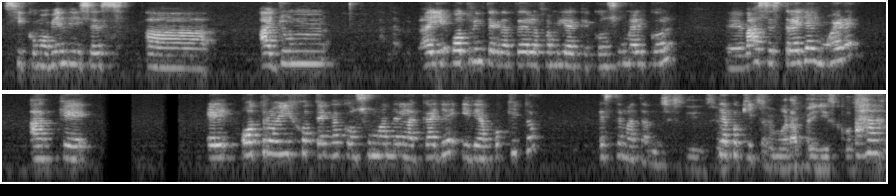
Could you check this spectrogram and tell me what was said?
si, como bien dices, ah, hay un hay otro integrante de la familia que consume alcohol, eh, va, se estrella y muere, a que el otro hijo tenga consumo en la calle y de a poquito esté matándose. de a poquito. Se muera pellizcos. Ajá,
